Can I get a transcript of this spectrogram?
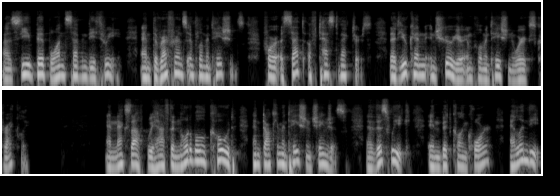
Uh, see BIP 173 and the reference implementations for a set of test vectors that you can ensure your implementation works correctly. And next up, we have the notable code and documentation changes uh, this week in Bitcoin Core, LND,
